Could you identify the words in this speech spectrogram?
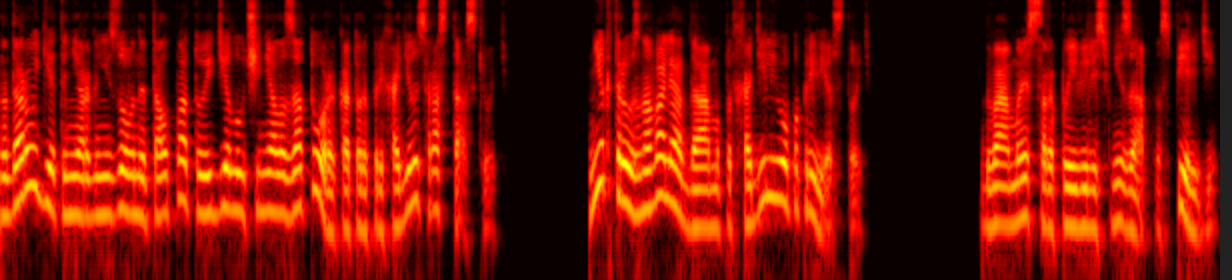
На дороге эта неорганизованная толпа то и дело учиняла заторы, которые приходилось растаскивать. Некоторые узнавали Адама, подходили его поприветствовать. Два мессера появились внезапно, спереди.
